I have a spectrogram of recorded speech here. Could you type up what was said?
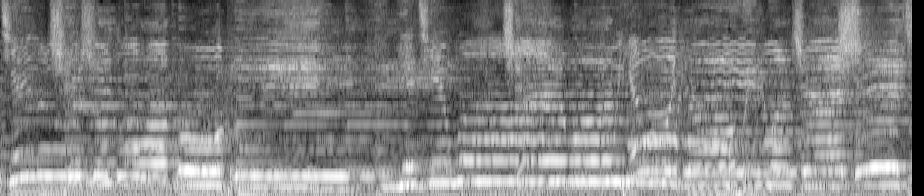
前路是多么不平，也千万不要要回望这世界。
